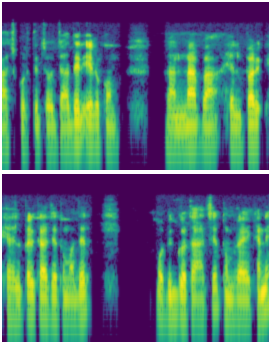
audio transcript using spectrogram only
কাজ করতে চাও, যাদের এরকম রান্না বা হেল্পার হেল্পের কাজে তোমাদের অভিজ্ঞতা আছে, তোমরা এখানে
